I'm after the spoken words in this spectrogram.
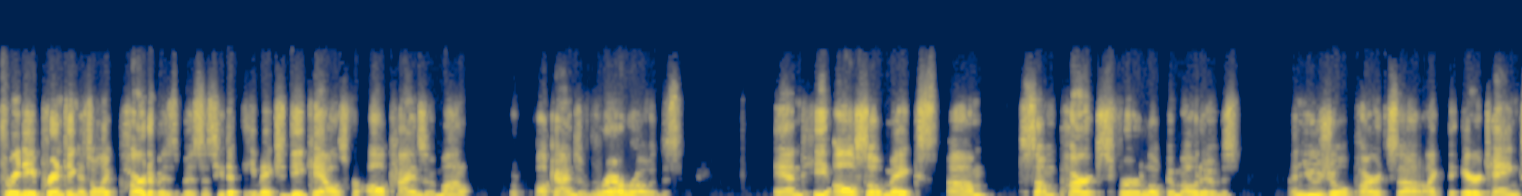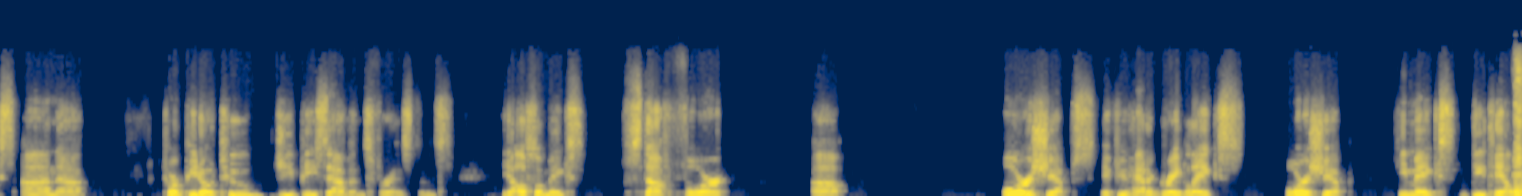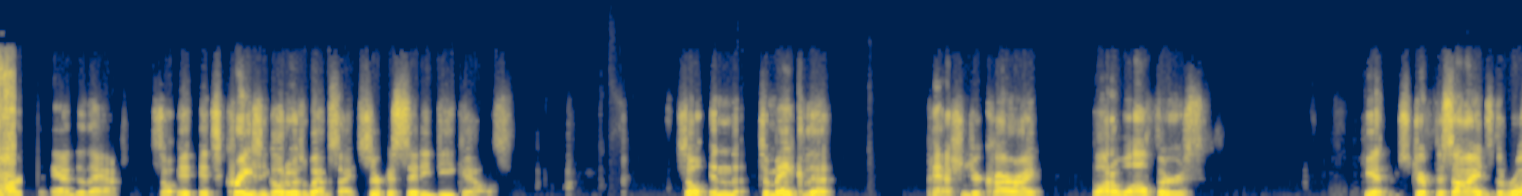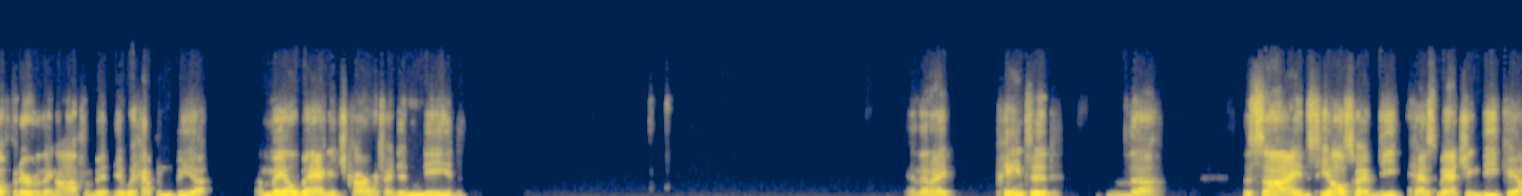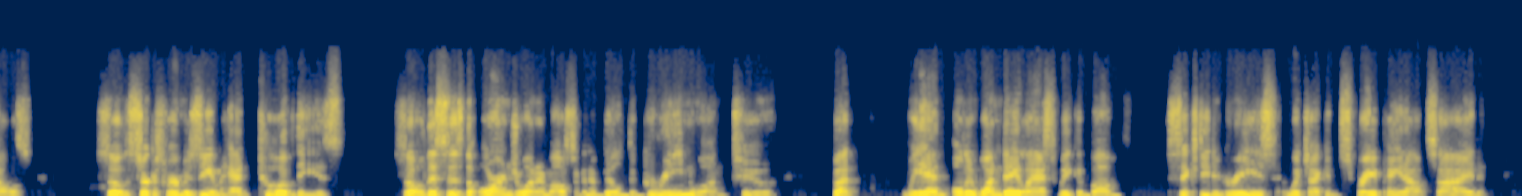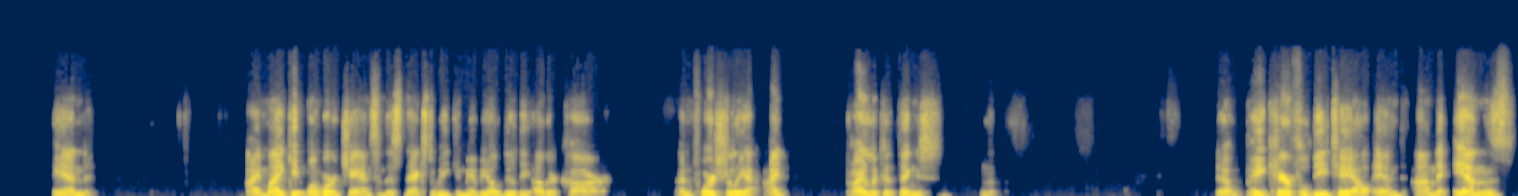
3D printing is only part of his business. He, he makes decals for all kinds of model, all kinds of railroads. And he also makes um, some parts for locomotives, unusual parts, uh, like the air tanks on uh, torpedo tube GP7s, for instance. He also makes stuff for uh, ore ships. If you had a Great Lakes ore ship, he makes detailed parts to add to that. So it, it's crazy. Go to his website, Circus City Decals. So in the to make the passenger car, I bought a Walthers kit, stripped the sides, the roof, and everything off of it. It would happen to be a, a mail baggage car, which I didn't need. And then I painted the the sides. He also have has matching decals. So the Circus Fair Museum had two of these. So this is the orange one. I'm also going to build the green one too. But we had only one day last week above 60 degrees, which I could spray paint outside. And I might get one more chance in this next week and maybe I'll do the other car. Unfortunately, I probably looked at things you know, pay careful detail and on the ends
